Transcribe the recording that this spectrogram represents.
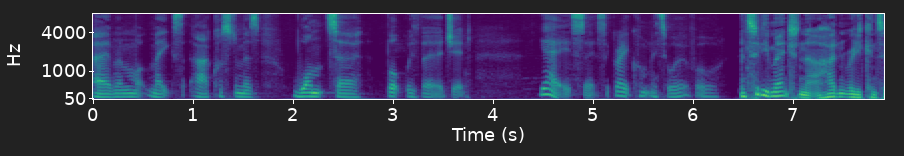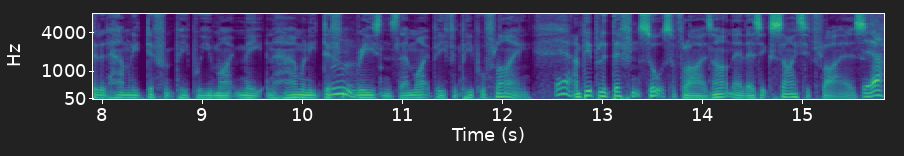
um, and what makes our customers want to book with Virgin. Yeah, it's it's a great company to work for. Until you mentioned that, I hadn't really considered how many different people you might meet and how many different reasons there might be for people flying. Yeah. And people are different sorts of flyers, aren't there? There's excited flyers Yeah.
